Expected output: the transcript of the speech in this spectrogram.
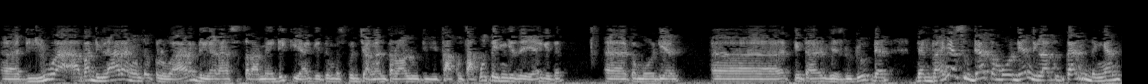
uh, di luar apa dilarang untuk keluar dilarang secara medik ya gitu. Meskipun jangan terlalu ditakut-takutin gitu ya gitu. Uh, kemudian uh, kita duduk dan dan banyak sudah kemudian dilakukan dengan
